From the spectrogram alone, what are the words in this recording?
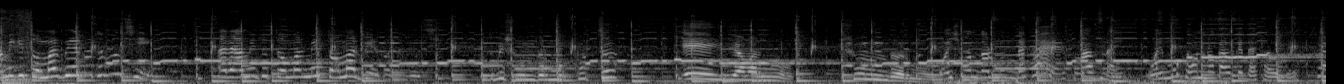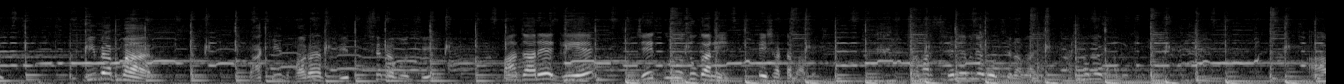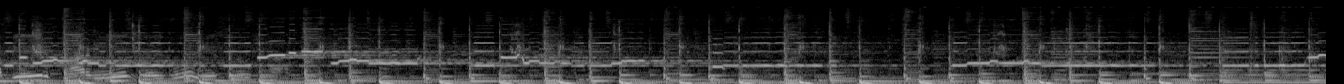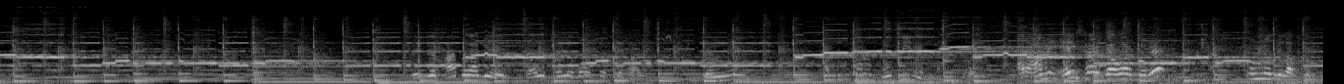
আমি কি তোমার বিয়ের কথা বলছি? আর আমি তো তোমার মেয়ে তোমার বিয়ের কথা বলছি। তুমি সুন্দর মুখ খুঁজছো, এই যে আমার মুখ। সুন্দর মুখ। ওই সুন্দর মুখ দেখায় লাভ নাই। ওই মুখ অন্য কাউকে দেখা হবে কি ব্যাপার? বাকি ধরা দিচ্ছে না বুঝি? বাজারে গিয়ে যে কোনো দোকানে এই শার্টটা পাবে। আমার ছেলে বলে বলছে না ভাই আসলে আবির ফার্মি যে ভাত লাগে, তাহলে আর আমি এই সার ব্যবহার করে উন্নতি লাভ করি।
